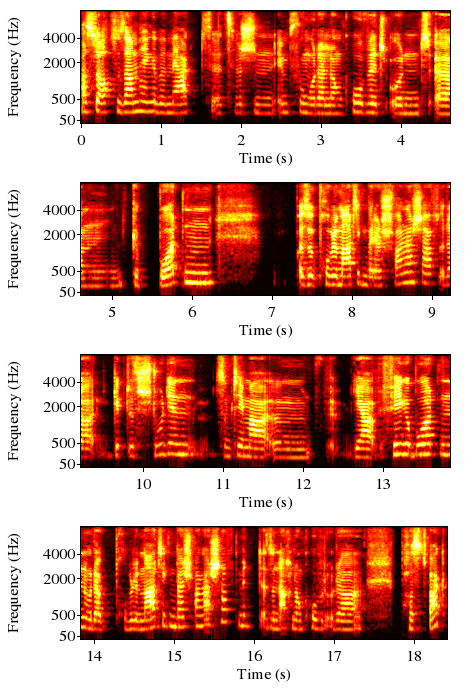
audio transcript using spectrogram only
Hast du auch Zusammenhänge bemerkt äh, zwischen Impfung oder Long-Covid und ähm, Geburten? Also Problematiken bei der Schwangerschaft oder gibt es Studien zum Thema ähm, ja, Fehlgeburten oder Problematiken bei Schwangerschaft mit, also nach Long-Covid oder Post-Vac?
